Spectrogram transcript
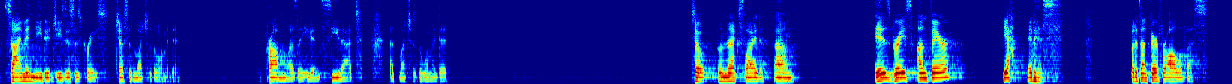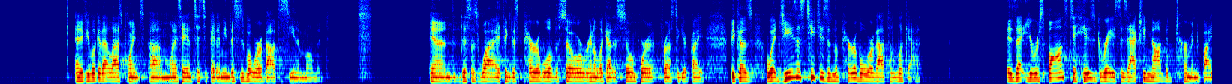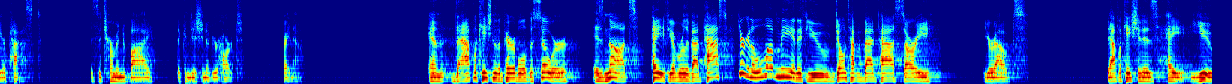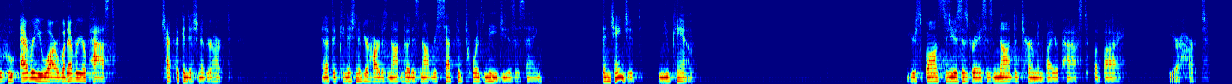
Simon needed Jesus' grace just as much as the woman did. The problem was that he didn't see that as much as the woman did. So, the next slide um, is grace unfair? Yeah, it is. But it's unfair for all of us. And if you look at that last point, um, when I say anticipate, I mean this is what we're about to see in a moment. And this is why I think this parable of the sower we're going to look at is so important for us to get right. Because what Jesus teaches in the parable we're about to look at is that your response to his grace is actually not determined by your past, it's determined by the condition of your heart right now. And the application of the parable of the sower is not hey, if you have a really bad past, you're going to love me. And if you don't have a bad past, sorry, you're out. The application is hey, you, whoever you are, whatever your past, check the condition of your heart. And if the condition of your heart is not good, is not receptive towards me, Jesus is saying, then change it, and you can. Your response to Jesus' grace is not determined by your past, but by your heart.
